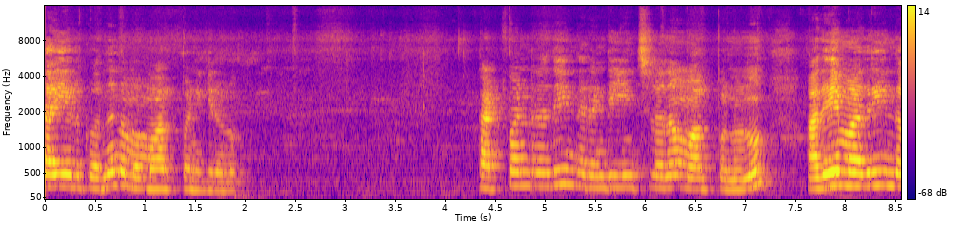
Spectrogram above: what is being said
தையலுக்கு வந்து நம்ம மார்க் பண்ணிக்கிறணும் கட் பண்ணுறது இந்த ரெண்டு இன்ச்சில் தான் மார்க் பண்ணணும். அதே மாதிரி இந்த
